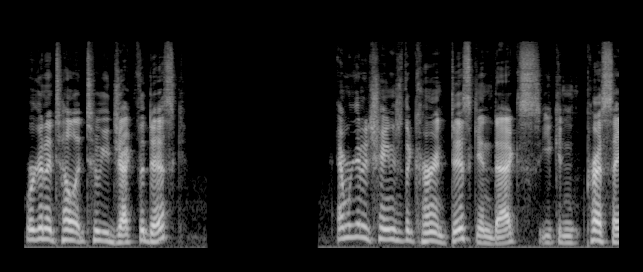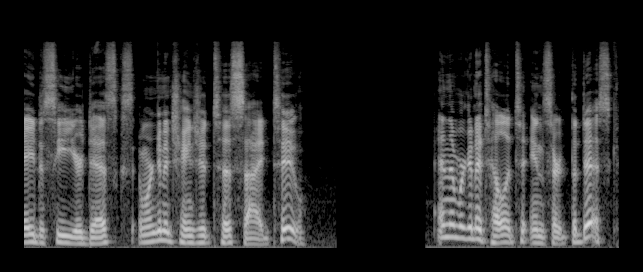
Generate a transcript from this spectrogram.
we're going to tell it to eject the disk. And we're going to change the current disk index. You can press A to see your disks, and we're going to change it to side 2. And then we're going to tell it to insert the disk.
